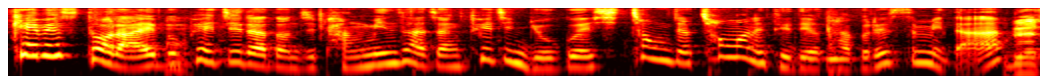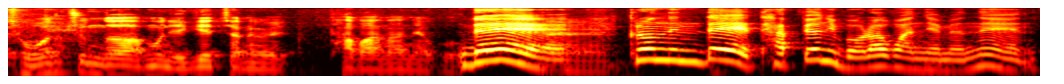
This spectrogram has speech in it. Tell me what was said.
KBS 더 라이브 폐지라든지 박민 사장 퇴진 요구에 시청자 청원에 드디어 답을 했습니다. 우리가 저번 주인가 한번 얘기했잖아요. 왜 답 안 하냐고. 네. 네. 그랬는데 답변이 뭐라고 왔냐면은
